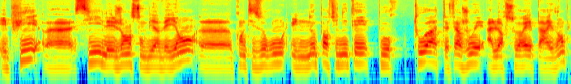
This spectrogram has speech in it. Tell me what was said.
Et puis, euh, si les gens sont bienveillants, euh, quand ils auront une opportunité pour toi te faire jouer à leur soirée par exemple,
